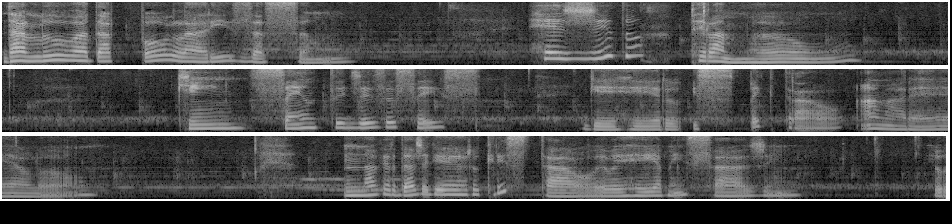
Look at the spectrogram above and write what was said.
da lua da polarização, regido pela mão Kim 116, Guerreiro Espectral Amarelo. Na verdade, é Guerreiro Cristal. Eu errei a mensagem. Eu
